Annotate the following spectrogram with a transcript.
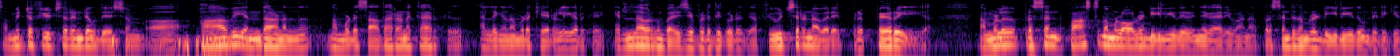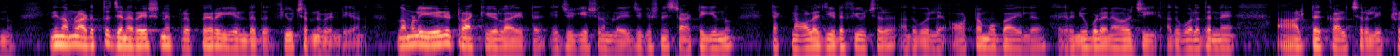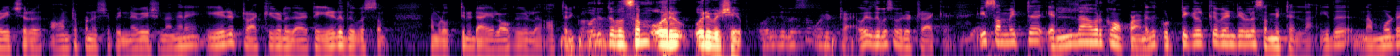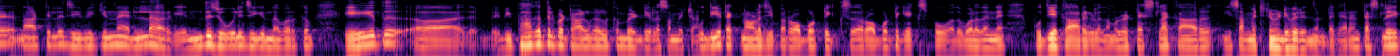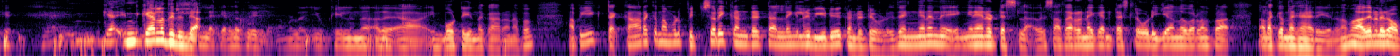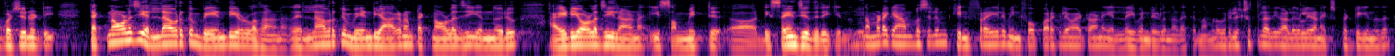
Summit of ഫ്യൂച്ചറിന്റെ ഉദ്ദേശം ഭാവി എന്താണെന്ന് നമ്മുടെ സാധാരണക്കാർക്ക് അല്ലെങ്കിൽ നമ്മുടെ കേരളീയർക്ക് എല്ലാവർക്കും പരിചയപ്പെടുത്തി കൊടുക്കുക. ഫ്യൂച്ചറിന് അവരെ പ്രിപ്പയർ ചെയ്യുക. നമ്മൾ പ്രസന്റ് പാസ്റ്റ് നമ്മൾ ഓൾറെഡി ഡീൽ ചെയ്ത് കഴിഞ്ഞ കാര്യമാണ്. പ്രസന്റ് നമ്മൾ ഡീൽ ചെയ്തുകൊണ്ടിരിക്കുന്നു. ഇനി നമ്മൾ അടുത്ത ജനറേഷനെ പ്രിപ്പയർ ചെയ്യേണ്ടത് ഫ്യൂച്ചറിന് വേണ്ടിയാണ്. നമ്മൾ ഏഴ് ട്രാക്കുകളായിട്ട് എഡ്യൂക്കേഷൻ നമ്മൾ എഡ്യൂക്കേഷനിൽ സ്റ്റാർട്ട് ചെയ്യുന്നു. ടെക്നോളജിയുടെ ഫ്യൂച്ചർ അതുപോലെ ഓട്ടോമൊബൈൽ റിന്യൂവബിൾ എനർജി അതുപോലെ തന്നെ art culture literature entrepreneurship innovation അങ്ങനെ ഏഴ് ട്രാക്കുകളിലായിട്ട് ഏഴ് ദിവസം നമ്മൾ ഒത്തിരി ഡയലോഗുകൾ ഒത്തിരി ഒരു ദിവസം ഒരു ഒരു വിഷയം. ഒരു ദിവസം ഒരു ട്രാക്ക് ഒരു ദിവസം ഒരു ട്രാക്ക്. ഈ സമ്മിറ്റ് എല്ലാവർക്കും ഓപ്പണാണ്. ഇത് കുട്ടികൾക്ക് വേണ്ടിയുള്ള സമ്മിറ്റ് അല്ല ഇത് നമ്മുടെ നാട്ടിൽ ജീവിക്കുന്ന എല്ലാവർക്കും എന്ത് ജോലി ചെയ്യുന്നവർക്കും ഏത് വിഭാഗത്തിൽപ്പെട്ട ആളുകൾക്കും വേണ്ടിയുള്ള സമ്മിറ്റാണ്. പുതിയ ടെക്നോളജി ഇപ്പോൾ റോബോട്ടിക്സ് റോബോട്ടിക് എക്സ്പോ അതുപോലെ തന്നെ പുതിയ കാറുകൾ. നമ്മൾ ടെസ്ല കാറ് ഈ സമ്മിറ്റിന് വേണ്ടി വരുന്നുണ്ട്. കാരണം ടെസ്ലയ്ക്ക് കേരളത്തിലില്ല. അല്ല കേരളത്തിലില്ല. നമ്മൾ യു കെയിൽ നിന്ന് അത് ഇമ്പോർട്ട് ചെയ്യുന്ന കാറാണ്. അപ്പം അപ്പോൾ ഈ കാറൊക്കെ നമ്മൾ പിക്ചറിൽ കണ്ടിട്ട് അല്ലെങ്കിൽ ഒരു വീഡിയോ കണ്ടിട്ടേ ഉള്ളൂ. ഇത് എങ്ങനെ എങ്ങനെയാണ് ടെസ്ല? ഒരു സാധാരണക്കാരൻ ടെസ്ല ഓടിക്കുക എന്ന് പറഞ്ഞ നടക്കുന്ന കാര്യമല്ല? നമ്മൾ അതിനുള്ളൊരു ഓപ്പർച്യൂണിറ്റി ടെക്നോളജി എല്ലാവർക്കും വേണ്ടിയുള്ളതാണ്. അത് എല്ലാവർക്കും വേണ്ടിയാകണം ടെക്നോളജി എന്നൊരു ഐഡിയോളജിയിലാണ് ഈ സമ്മിറ്റ് ഡിസൈൻ ചെയ്തിരിക്കുന്നത്. നമ്മുടെ ക്യാമ്പസിലും കിൻഫ്രയിലും ഇൻഫോ പാർക്കിലുമായിട്ടാണ് എല്ലാ ഇവന്റുകളും നടക്കുന്നത്. നമ്മൾ ഒരു ലക്ഷത്തിലധികം ആളുകളെയാണ് എക്സ്പെക്ട് ചെയ്യുന്നത്.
